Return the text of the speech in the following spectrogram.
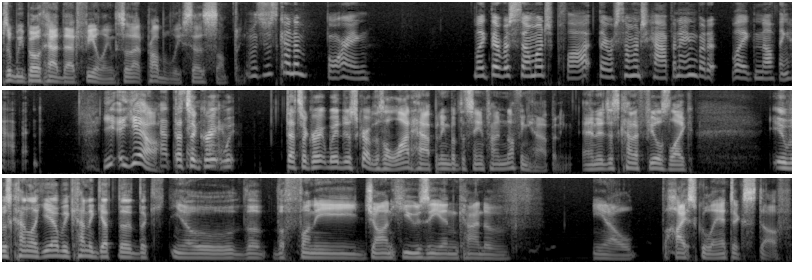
so we both had that feeling, so that probably says something. It was just kind of boring. Like there was so much plot, there was so much happening, but it, like nothing happened. Y- yeah, that's a great time. way. That's a great way to describe. There's a lot happening, but at the same time, nothing happening, and it just kind of feels like it was kind of like yeah, we kind of get the the you know the the funny John Hughesian kind of you know high school antics stuff,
